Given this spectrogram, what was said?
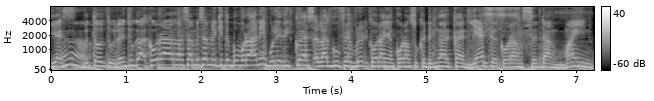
Yes, Ah. Betul tu Dan juga korang sambil-sambil kita berborak ni Boleh request lagu favourite korang Yang korang suka dengarkan Yes. Ketika korang sedang main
